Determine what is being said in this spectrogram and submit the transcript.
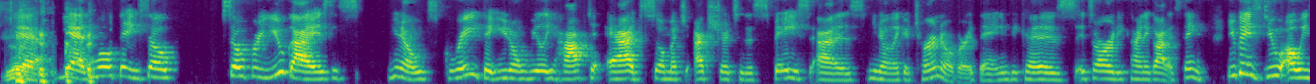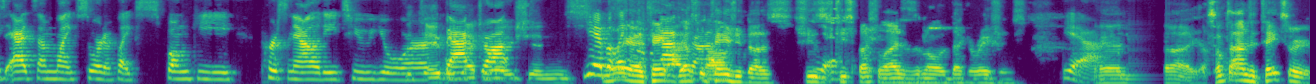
yeah yeah the whole thing so so for you guys it's you know it's great that you don't really have to add so much extra to the space as you know like a turnover thing because it's already kind of got its thing you guys do always add some like sort of like spunky personality to your table backdrop decorations. yeah but Oh, like yeah, Ta- that's what backdrop. Tasia does. She's Yeah. she specializes in all the decorations, yeah and uh, sometimes it takes her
